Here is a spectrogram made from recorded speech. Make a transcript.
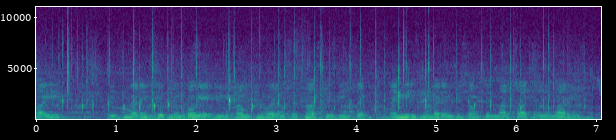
Waich, z numerem 7 Bojek Michał, z numerem 16 Winczek Emil, z numerem 10 Marczak Mariusz.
